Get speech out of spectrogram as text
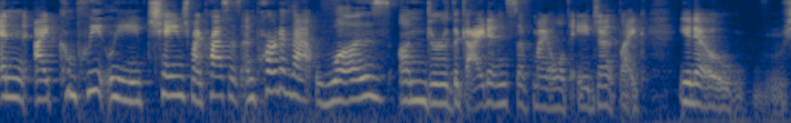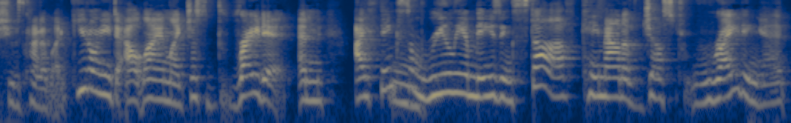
And I completely changed my process. And part of that was under the guidance of my old agent. Like, you know, she was kind of like, you don't need to outline, like, just write it. And I think mm. some really amazing stuff came out of just writing it.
